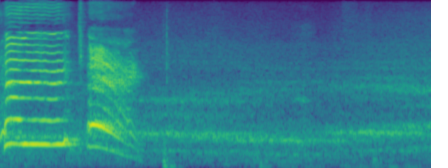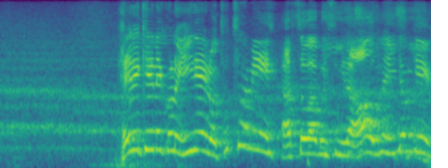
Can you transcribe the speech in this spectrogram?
해리 케인. 해리 케인의 골로 2대1로 토트넘이 앞서가고 있습니다. 아, 오늘 이 경기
